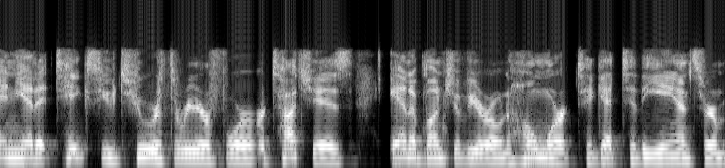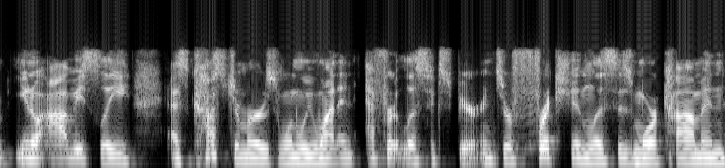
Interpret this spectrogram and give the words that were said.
and yet it takes you two or three or four touches and a bunch of your own homework to get to the answer. You know, obviously, as customers, when we want an effortless experience or frictionless is more common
